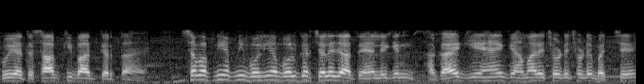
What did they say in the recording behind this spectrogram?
कोई एहतसाब की बात करता है। सब अपनी अपनी बोलियाँ बोलकर चले जाते हैं, लेकिन हकायक ये हैं कि हमारे छोटे छोटे बच्चे,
